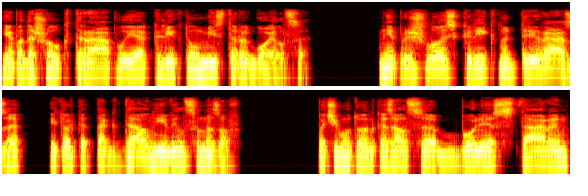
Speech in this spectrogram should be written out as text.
Я подошел к трапу и окликнул мистера Гойлса. Мне пришлось кликнуть три раза, и только тогда он явился на зов. Почему-то он казался более старым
